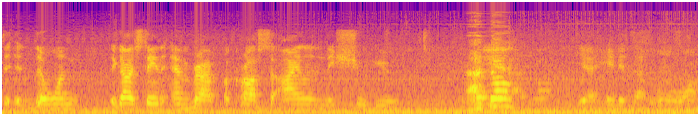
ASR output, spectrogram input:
the, the one the guys stay in the MRAP across the island and they shoot you. That though? Yeah. Yeah, I hated that one a lot.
